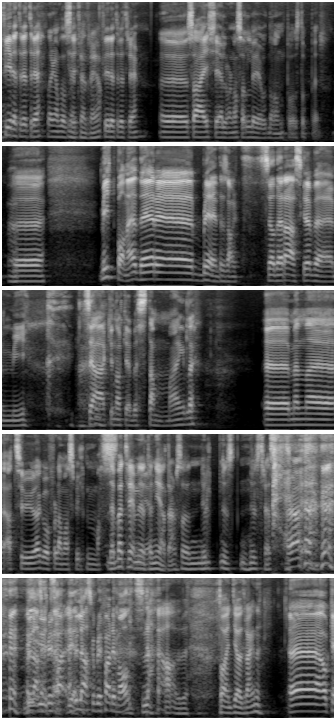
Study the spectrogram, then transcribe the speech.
4-3-3, det kan jeg si. 4-3-3, ja. 4-3-3. Uh, så er ikke elveren, altså Leo Dan på stopper. Eh, midtbane, der eh, blir det interessant. Siden der har jeg skrevet mye. Så jeg kunne ikke bestemme meg, egentlig. Eh, men uh, jeg tror jeg går for dem jeg har spilt mest Det er bare tre minutter til nyhetene, så null, null, null stress. Vil jeg skal bli ferdig, vil jeg skal bli ferdig med alt? Nei, ja, ta en tida du trenger, du. Uh, ok,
